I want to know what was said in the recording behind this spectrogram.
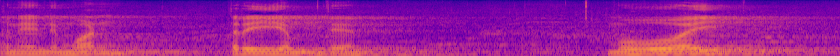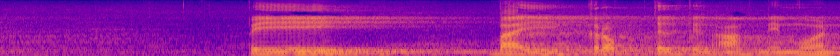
តនានិមន្តត្រៀមទៀត1 2 3គ្រប់ទិសទាំងអស់និមន្ត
